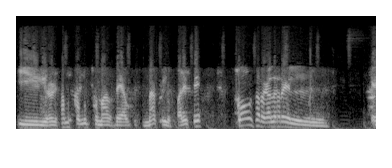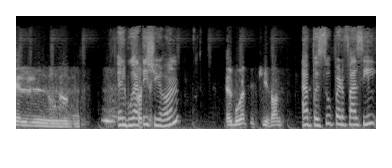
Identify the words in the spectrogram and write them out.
y regresamos con mucho más de autos y más, si les parece. Vamos a regalar el, el, El Bugatti. Chiron. el Bugatti Chiron. Ah, pues súper fácil.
